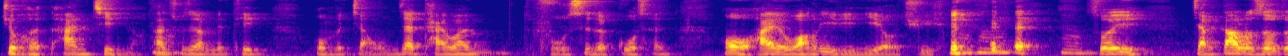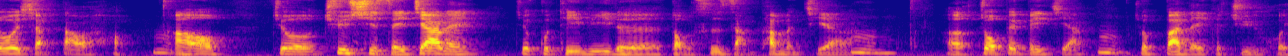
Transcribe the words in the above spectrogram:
就很安静哦，他就在那边听我们讲我们在台湾服侍的过程，哦，还有王丽玲也有去，嗯，所以讲到的时候就会想到哈，然后。就去是谁家呢？就 Good TV 的董事长他们家，嗯，呃，周贝贝家，嗯，就办了一个聚会，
